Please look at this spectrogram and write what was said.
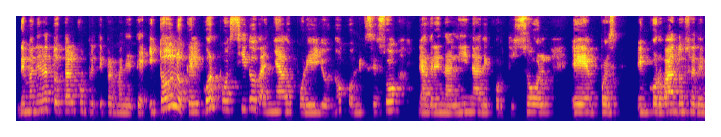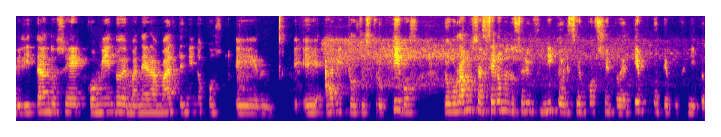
de manera total, completa y permanente. Y todo lo que el cuerpo ha sido dañado por ello, ¿no? Con exceso de adrenalina, de cortisol, eh, pues encorvándose, debilitándose, comiendo de manera mal, teniendo em, eh, hábitos destructivos. Lo borramos a cero menos cero infinito, el 100% del tiempo con tiempo infinito.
